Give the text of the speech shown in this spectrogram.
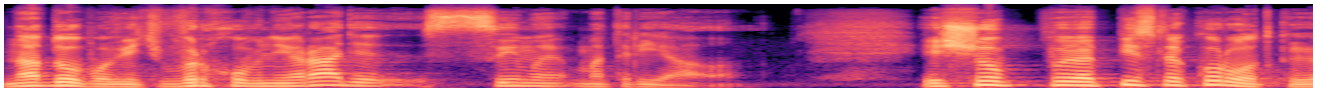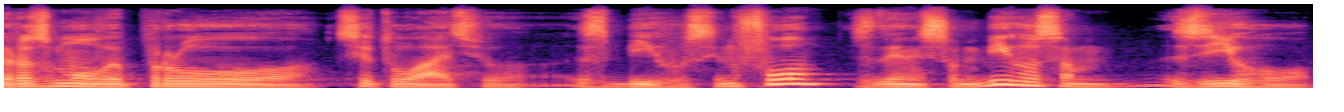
на доповідь в Верховній Раді з цими матеріалами. І щоб е, після короткої розмови про ситуацію з Бігус.Інфо, з Денисом Бігусом, з його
